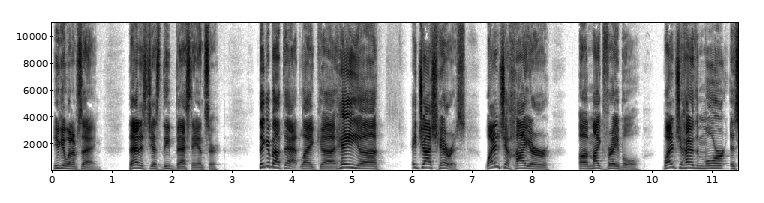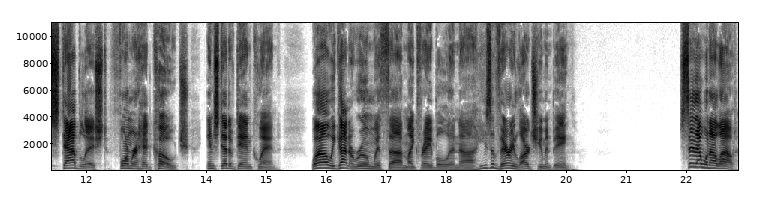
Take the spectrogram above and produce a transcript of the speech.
you get what I'm saying. That is just the best answer. Think about that. Like, uh, hey, uh, Hey, Josh Harris, why don't you hire uh, Mike Vrabel? Why don't you hire the more established former head coach instead of Dan Quinn? Well, we got in a room with uh, Mike Vrabel, and uh, he's a very large human being. Say that one out loud.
